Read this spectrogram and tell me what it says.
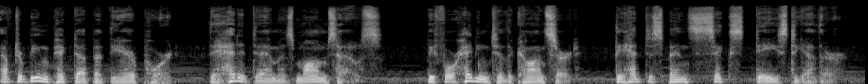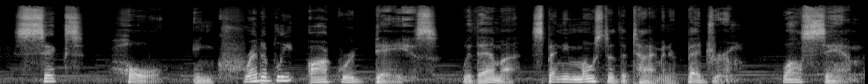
After being picked up at the airport, they headed to Emma's mom's house. Before heading to the concert, they had to spend six days together. Six whole, incredibly awkward days, with Emma spending most of the time in her bedroom, while Sam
